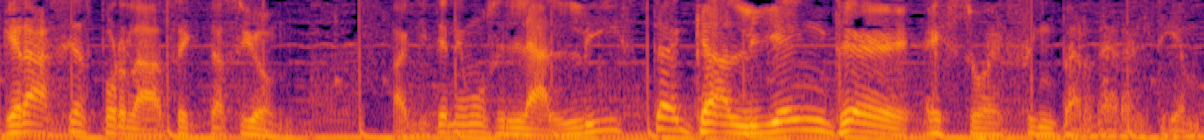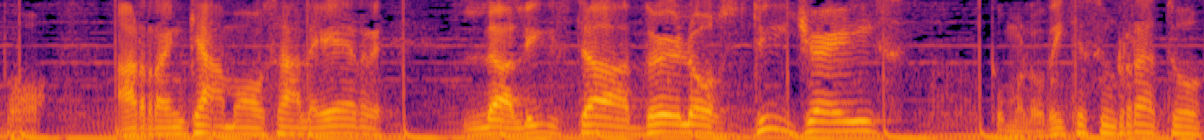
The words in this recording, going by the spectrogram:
Gracias por la aceptación. Aquí tenemos la lista caliente. Esto es sin perder el tiempo. Arrancamos a leer la lista de los DJs. Como lo dije hace un rato,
